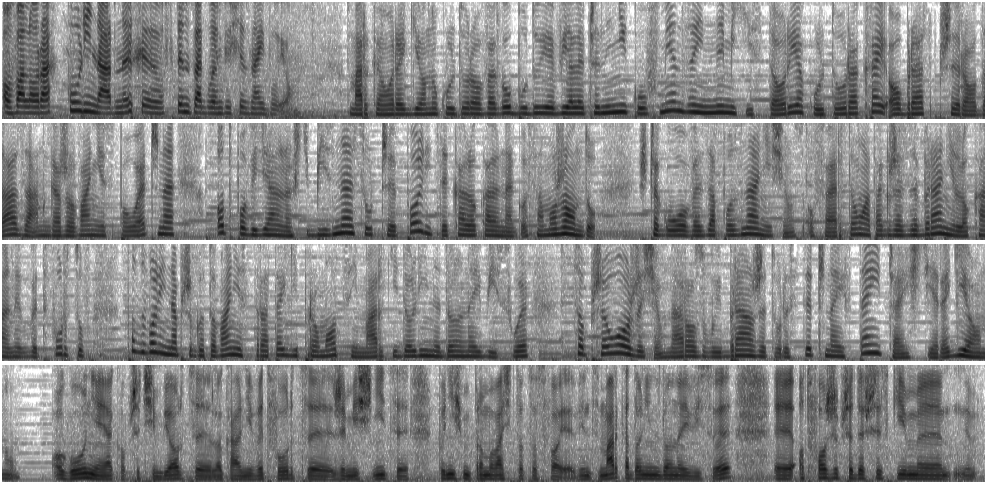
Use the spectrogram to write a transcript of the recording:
o walorach kulinarnych w tym zagłębiu się znajdują. Markę regionu kulturowego buduje wiele czynników, m.in. historia, kultura, krajobraz, przyroda, zaangażowanie społeczne, odpowiedzialność biznesu czy polityka lokalnego samorządu. Szczegółowe zapoznanie się z ofertą, a także zebranie lokalnych wytwórców pozwoli na przygotowanie strategii promocji marki Doliny Dolnej Wisły, co przełoży się na rozwój branży turystycznej w tej części regionu. Ogólnie jako przedsiębiorcy, lokalni wytwórcy, rzemieślnicy powinniśmy promować to, co swoje. Więc marka Doliny Dolnej Wisły e, otworzy przede wszystkim e,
